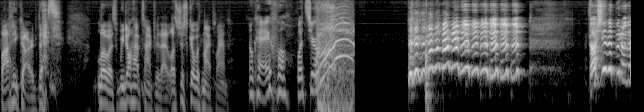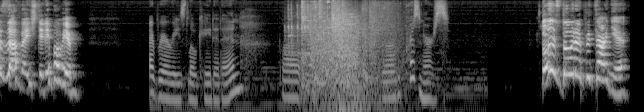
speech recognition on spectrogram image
Bodyguard, that's. Lois, we don't have time for that. Let's just go with my plan. Okay, well, what's your. To się dopiero nazywa wejście, nie powiem. library is located in, but where are the prisoners? To jest dobre pytanie.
